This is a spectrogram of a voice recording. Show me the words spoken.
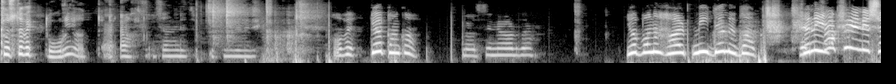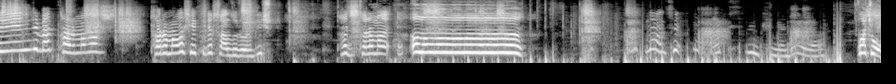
köstebek doğru ya Ah, sen de ismini dedik. Abi gel kanka Ben seni orada. Ya bana help me deme bak Seni Çok şeyini senin ben taramalı taramalı şekilde saldırıyorum. Hiç Hadi tarama. Al al al al al Lan sen aksın içine değil ya. Kaç o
